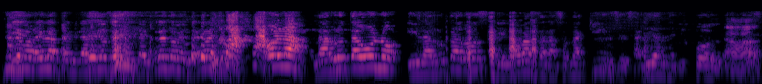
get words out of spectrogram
Dice por ahí la terminación 7398. Hola, la ruta 1 y la ruta 2 llegaban hasta la zona 15, salían del hipódromo.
